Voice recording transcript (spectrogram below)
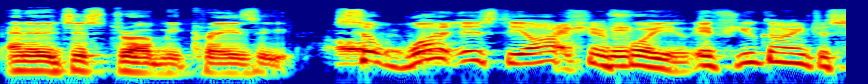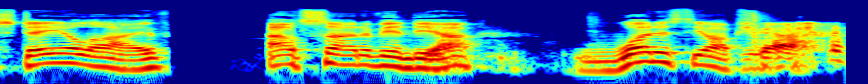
And it just drove me crazy. So, what is the option for you? If you're going to stay alive outside of India, what is the option? yeah.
